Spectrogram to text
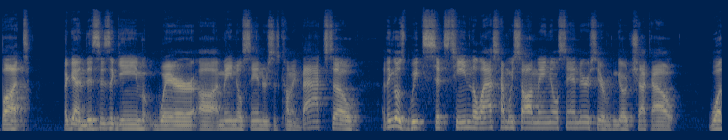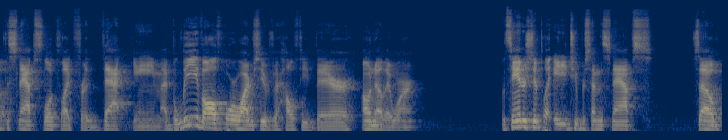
But again, this is a game where uh, Emmanuel Sanders is coming back. So I think it was week 16 the last time we saw Emmanuel Sanders. Here we can go check out what the snaps look like for that game. I believe all four wide receivers were healthy there. Oh no, they weren't. But Sanders did play 82% of the snaps. So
